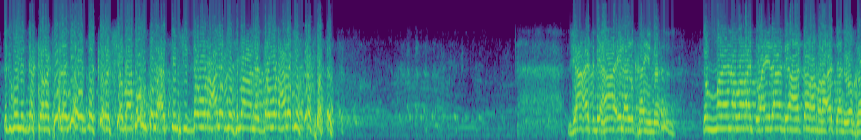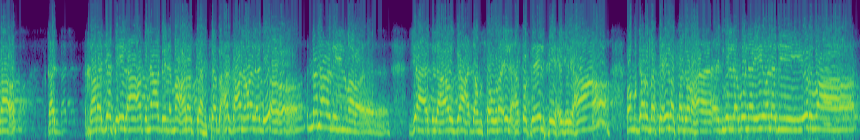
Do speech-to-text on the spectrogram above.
تقول تذكرت ولدها وتذكرت شبابها وطلعت تمشي تدور على جثمانه تدور على جثته جاءت بها إلى الخيمة. ثم نظرت واذا بها ترى امرأة أخرى قد خرجت إلى أطناب المعركة تبحث عن ولدها. من هذه المرأة؟ جاءت لها وقاعدة مصورة لها طفل في حجرها ومقربة إلى صدرها. تقول لابني ولدي ارضى.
